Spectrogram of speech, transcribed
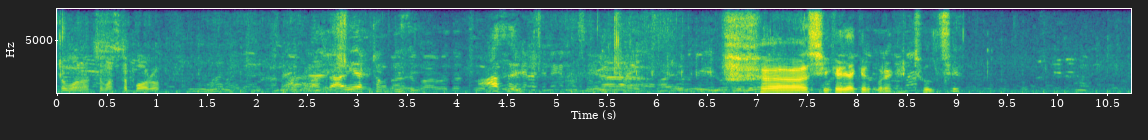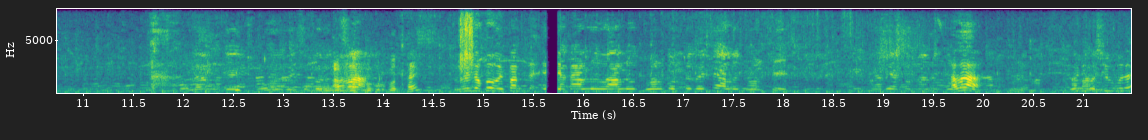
তো মনে হচ্ছে মাছটা বড়। আহ, শিকারি একের পর এক চলছে। আপনার পুকুর কোথায়? আলু আলু ঝোল করতে গেছে আলু ঝোল শেষ খালা ওই বসে উপরে।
